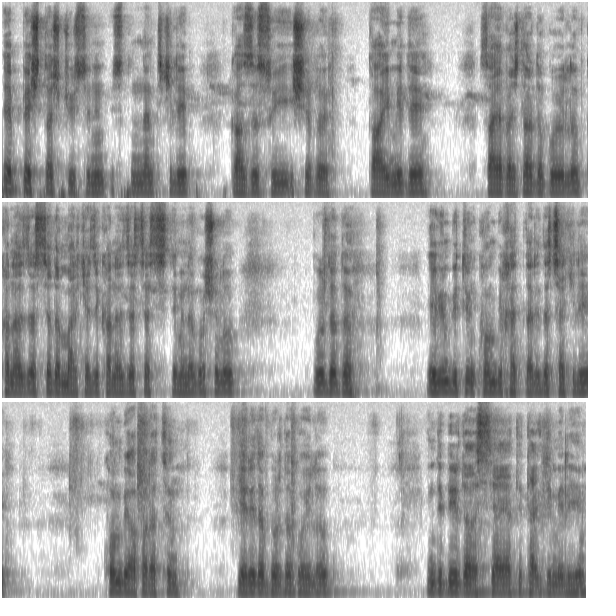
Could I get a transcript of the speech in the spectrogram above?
Ev 5 daş kürsünün üstündən tikilib, qazı, suyu, işığı daimidir. Sayğaclar da qoyulub, kanalizasiya da mərkəzi kanalizasiya sisteminə qoşulub. Burada da evin bütün kombi xətləri də çəkilib. Kombi aparatın yeri də burada qoyulub. İndi bir daha sizə həyəti təqdim edeyim.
